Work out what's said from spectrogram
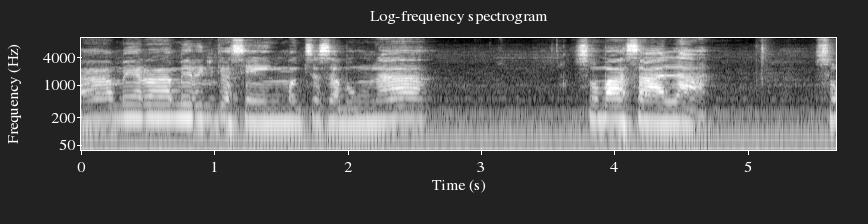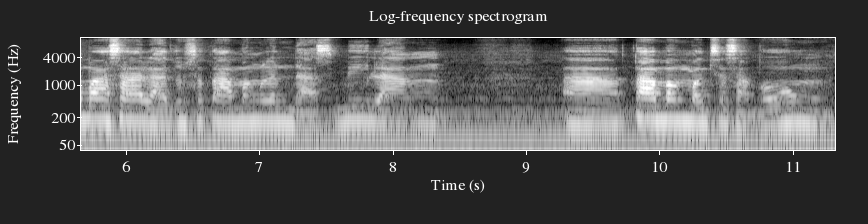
Ah, may marami rin kasing magsasabong na sumasala. Sumasala doon sa tamang landas bilang ah, tamang magsasabong.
